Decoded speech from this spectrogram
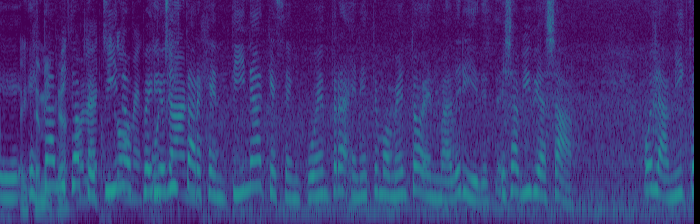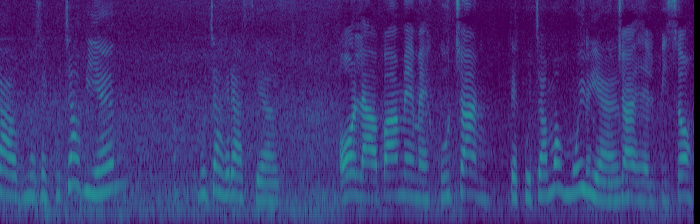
Eh, está está Mica. Mica Hola, Pepino, chicos, ¿me periodista escuchan? argentina que se encuentra en este momento en Madrid. Ella vive allá. Hola, Mica, ¿nos escuchás bien? Muchas gracias. Hola, Pame, ¿me escuchan? Te escuchamos muy ¿Se bien. escucha desde el piso?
